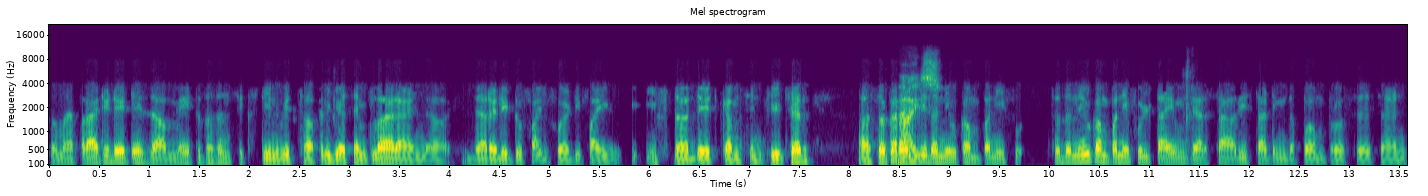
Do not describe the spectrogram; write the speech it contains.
so my priority date is uh, May 2016 with uh, previous employer, and uh, they're ready to file 45 if the date comes in future. Uh, so currently, Nice. the new company, fu- so the new company full time, they're sta- restarting the perm process, and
